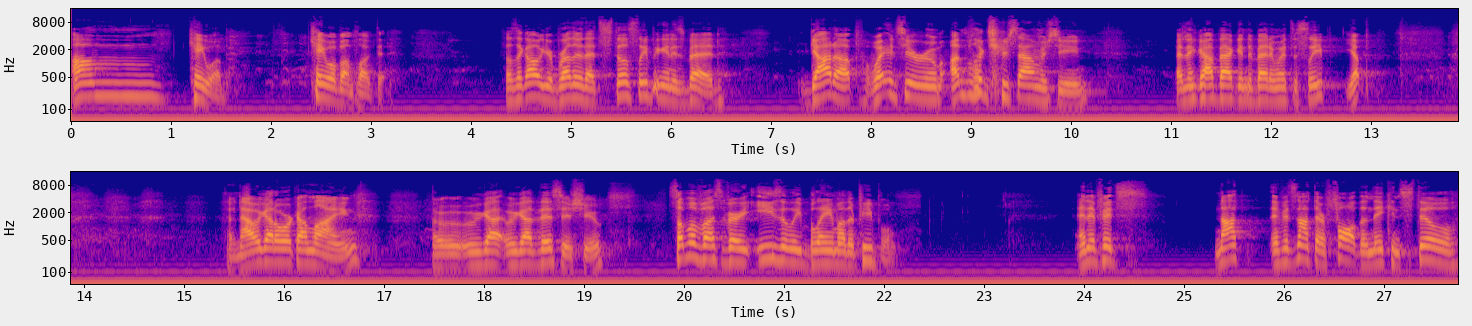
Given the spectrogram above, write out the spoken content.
Um, K-Wub. K-Wub unplugged it. I was like, oh, your brother that's still sleeping in his bed got up, went into your room, unplugged your sound machine, and then got back into bed and went to sleep? Yep. So now we got to work on lying. We got, we got this issue. Some of us very easily blame other people. And if it's not, if it's not their fault, then they can still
